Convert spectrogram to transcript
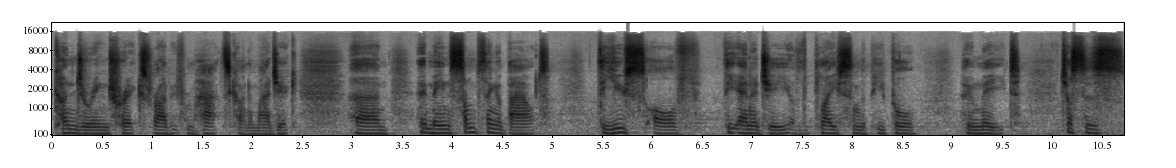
conjuring tricks, rabbit from hats kind of magic. Um, it means something about the use of the energy of the place and the people who meet, just as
